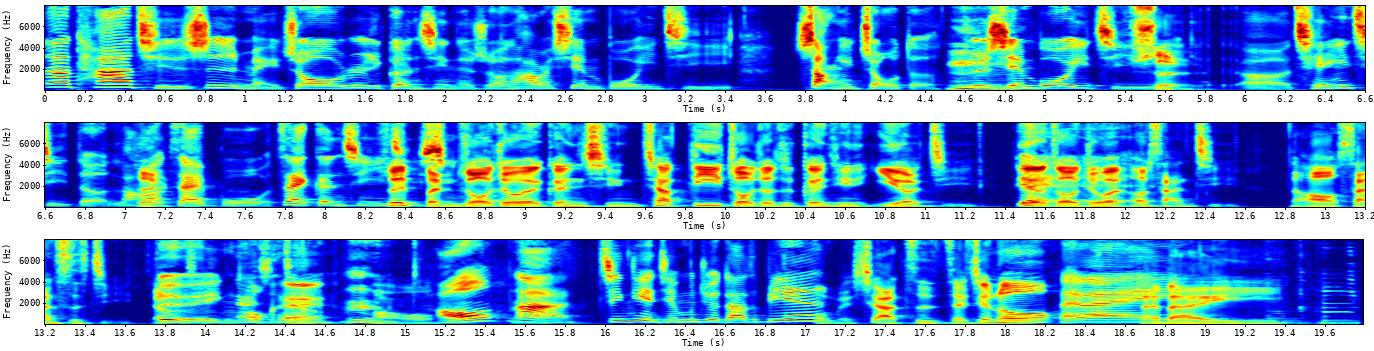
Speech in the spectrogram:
那它其实是每周日更新的时候，它会先播一集上一周的，嗯、就是先播一集是呃前一集的，然后再播再更新一集。所以本周就会更新，像第一周就是更新一二集，第二周就会二三集，然后三四集。对，应该是这样。Okay, 嗯，好，好，那今天的节目就到这边，我们下次再见喽，拜拜，拜拜。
